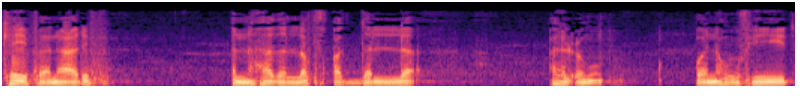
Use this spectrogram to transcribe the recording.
كيف نعرف أن هذا اللفظ قد دل على العموم وأنه يفيد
